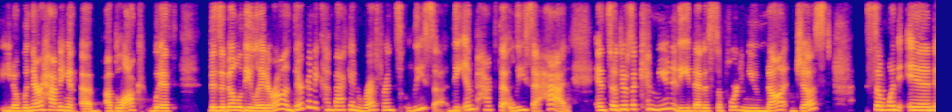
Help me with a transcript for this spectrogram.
you know, when they're having a, a block with visibility later on, they're going to come back and reference Lisa, the impact that Lisa had. And so there's a community that is supporting you, not just someone in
